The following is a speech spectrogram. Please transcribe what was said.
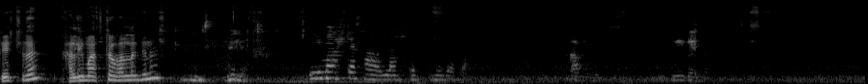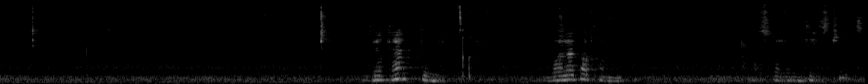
টেস্ট না? খালি মাছটা ভালো লাগছে না? হুম, ঠিক আছে। এই মাছটা খাও লাস্টটা পুরো যাবা যথার্থই বলা কথা নেই। মাছটা হেভি টেস্ট হয়েছে।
